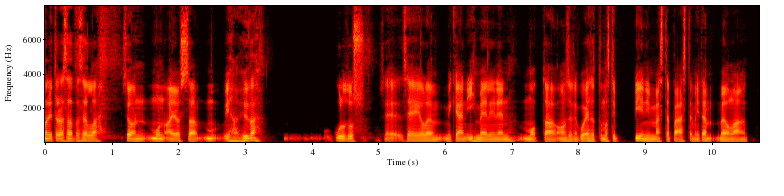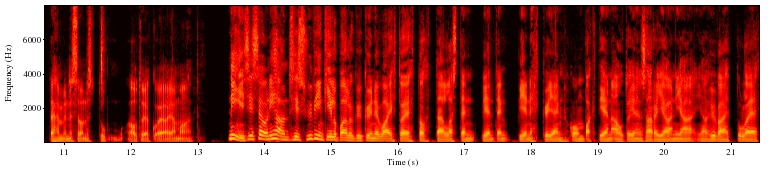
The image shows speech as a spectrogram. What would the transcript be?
6-7 litraa satasella. Se on mun ajossa ihan hyvä kulutus. Se, se ei ole mikään ihmeellinen, mutta on se niin kuin ehdottomasti pienimmästä päästä, mitä me ollaan tähän mennessä onnistuttu autoja koe ajamaan. Niin, siis se on ihan siis hyvin kilpailukykyinen vaihtoehto tällaisten pienten, pienehköjen, kompaktien autojen sarjaan ja, ja hyvä, että tulee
